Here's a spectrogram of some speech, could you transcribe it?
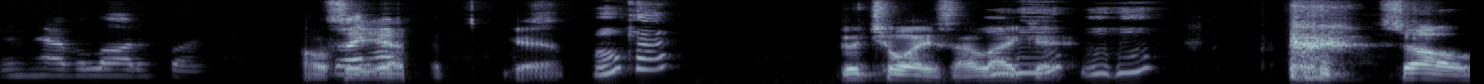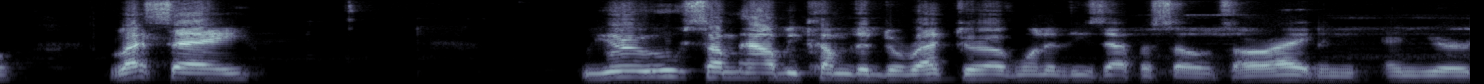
and have a lot of fun. I'll So yeah. have- Yeah. Okay. Good choice. I like it. Mm-hmm. So let's say you somehow become the director of one of these episodes, all right, and, and you're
